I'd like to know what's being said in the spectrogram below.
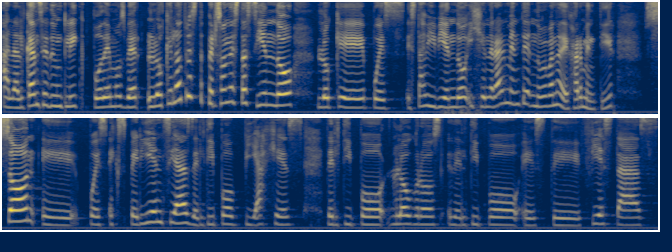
al alcance de un clic podemos ver lo que la otra persona está haciendo, lo que pues está viviendo y generalmente no me van a dejar mentir, son eh, pues experiencias del tipo viajes, del tipo logros, del tipo este, fiestas,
